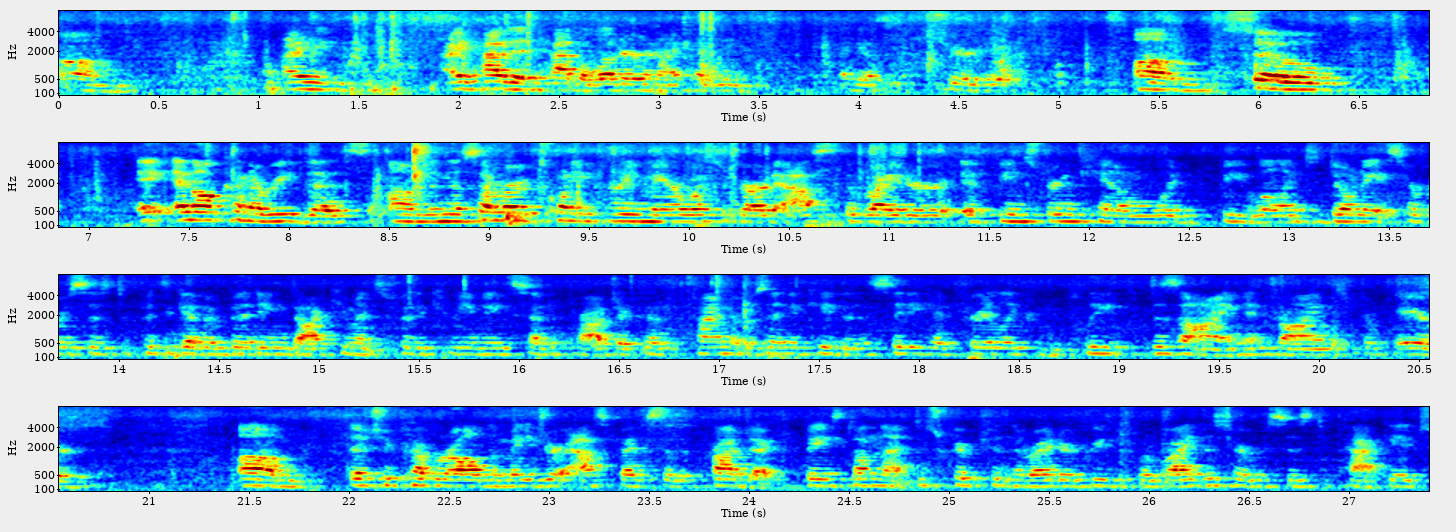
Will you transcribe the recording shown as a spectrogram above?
um, I, I hadn't had a letter and I hadn't, I guess, shared it. Um, so, and I'll kinda read this, um, in the summer of twenty-three, Mayor Westergaard asked the writer if Veenstra and Kimm would be willing to donate services to put together bidding documents for the community center project. At the time, it was indicated the city had fairly complete design and drawings prepared um, that should cover all the major aspects of the project. Based on that description, the writer agreed to provide the services to package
